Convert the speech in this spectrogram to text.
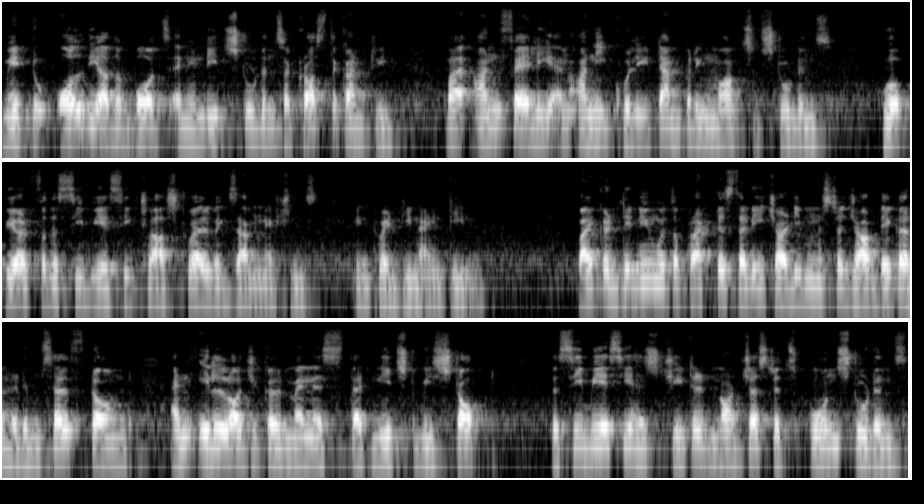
made to all the other boards and indeed students across the country by unfairly and unequally tampering marks of students who appeared for the CBSE Class 12 examinations in 2019. By continuing with a practice that HRD Minister Javadekar had himself termed an illogical menace that needs to be stopped, the CBSE has cheated not just its own students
